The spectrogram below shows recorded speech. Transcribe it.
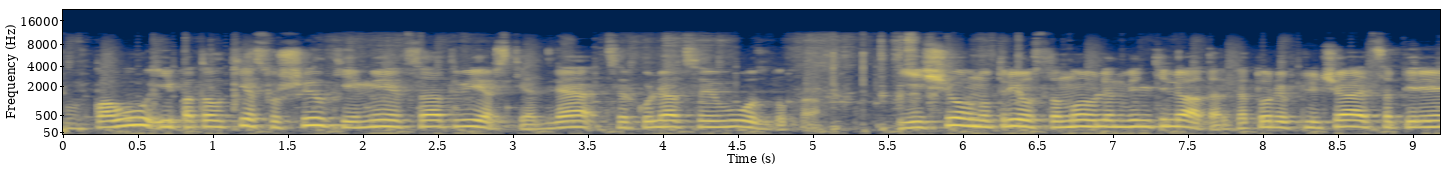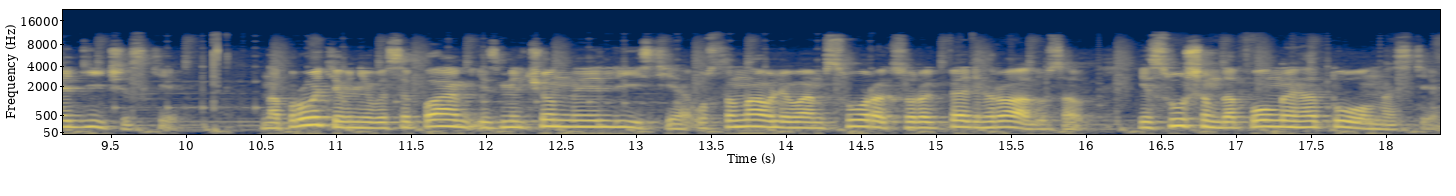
В полу и потолке сушилки имеются отверстия для циркуляции воздуха. Еще внутри установлен вентилятор, который включается периодически. На противне высыпаем измельченные листья, устанавливаем 40-45 градусов и сушим до полной готовности.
